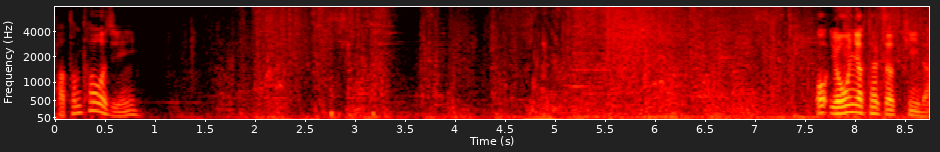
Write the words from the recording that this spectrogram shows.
바텀 타워지. 어, 영혼 약탈자 스킨이다.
